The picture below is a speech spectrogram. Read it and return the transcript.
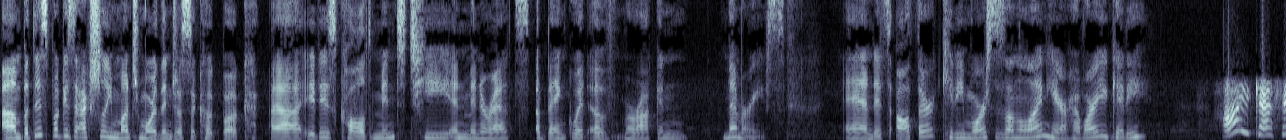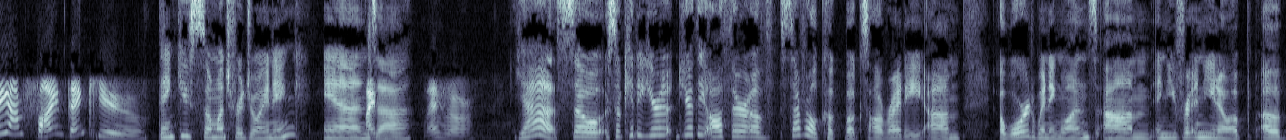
Um, but this book is actually much more than just a cookbook. Uh, it is called Mint Tea and Minarets, A Banquet of Moroccan Memories. And its author, Kitty Morse, is on the line here. How are you, Kitty? Hi, Cathy. I'm fine. Thank you. Thank you so much for joining. And My uh, pleasure. yeah, so so Kitty, you're you're the author of several cookbooks already, um, award-winning ones, um, and you've written, you know, a, a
